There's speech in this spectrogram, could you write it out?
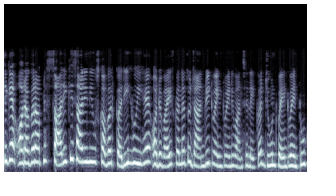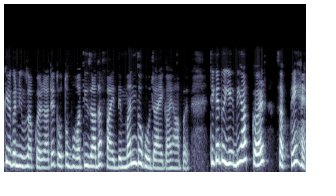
ठीक है? और अगर आपने सारी की सारी न्यूज़ कवर करी हुई है और रिवाइज करना है तो जनवरी 2021 से लेकर जून 2022 की अगर न्यूज़ आप कर जाते तो तो बहुत ही ज़्यादा फ़ायदेमंद हो जाएगा यहाँ पर। ठीक है तो ये भी आप कर सकते हैं।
